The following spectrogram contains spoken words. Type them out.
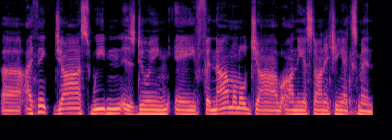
Uh, I think Joss Whedon is doing a phenomenal job on the Astonishing X-Men.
